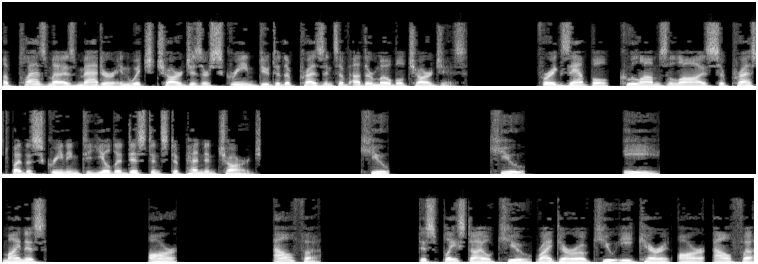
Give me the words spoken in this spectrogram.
A plasma is matter in which charges are screened due to the presence of other mobile charges. For example, Coulomb's law is suppressed by the screening to yield a distance-dependent charge q q e minus r alpha display style q right arrow q e caret r alpha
